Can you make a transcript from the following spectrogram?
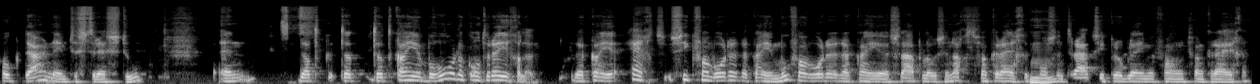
ook daar neemt de stress toe. En dat, dat, dat kan je behoorlijk ontregelen. Daar kan je echt ziek van worden, daar kan je moe van worden, daar kan je slapeloze nachten van krijgen, mm-hmm. concentratieproblemen van, van krijgen.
